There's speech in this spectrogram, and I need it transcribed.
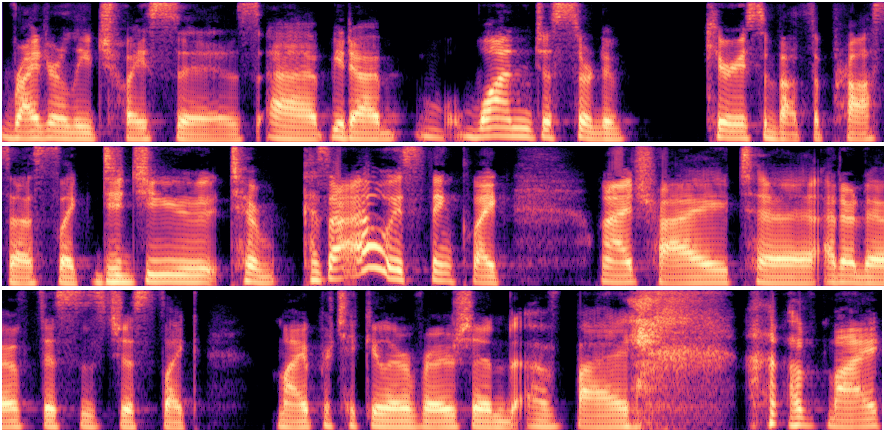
writerly choices. Uh, you know, one just sort of curious about the process. Like, did you to? Because I always think like when I try to, I don't know if this is just like my particular version of my of my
